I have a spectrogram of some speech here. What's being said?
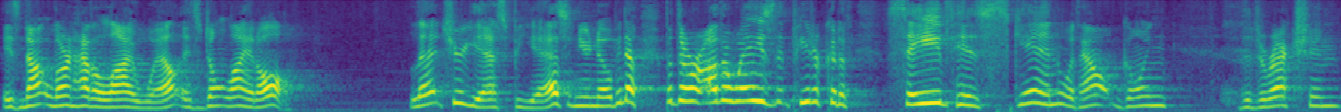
is not learn how to lie well, it's don't lie at all. Let your yes be yes and your no be no. But there are other ways that Peter could have saved his skin without going the direction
